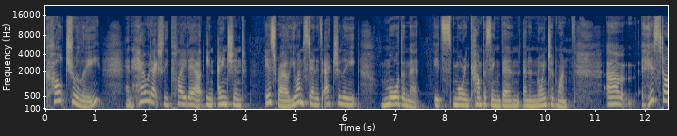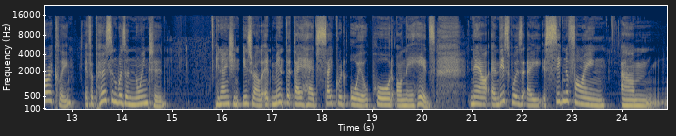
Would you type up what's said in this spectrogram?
culturally and how it actually played out in ancient Israel, you understand it's actually more than that. It's more encompassing than an anointed one. Um, historically, if a person was anointed, in ancient Israel, it meant that they had sacred oil poured on their heads. Now, and this was a signifying um,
